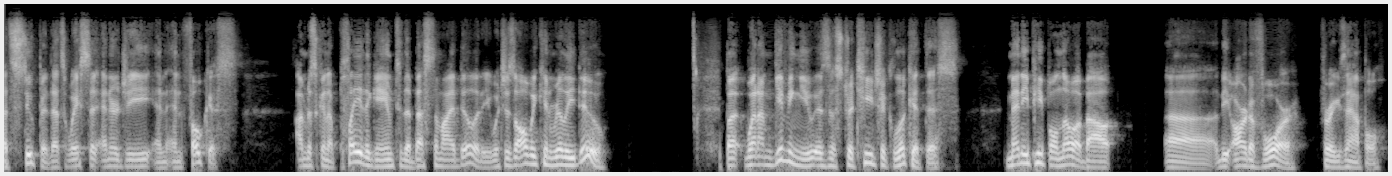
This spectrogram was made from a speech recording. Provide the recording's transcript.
That's stupid. That's wasted energy and, and focus. I'm just going to play the game to the best of my ability, which is all we can really do. But what I'm giving you is a strategic look at this. Many people know about uh, The Art of War, for example,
